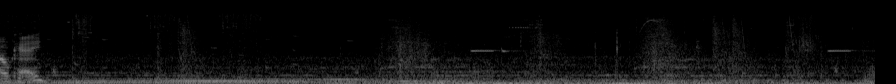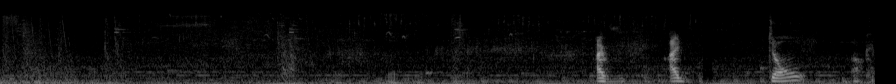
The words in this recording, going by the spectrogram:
Okay. Don't. Okay,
